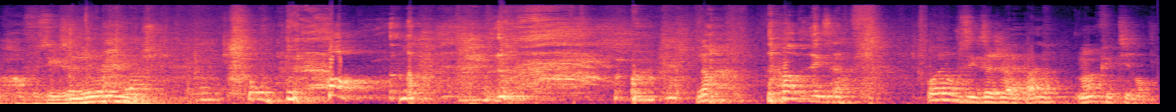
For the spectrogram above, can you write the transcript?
Oh, vous exagérez. Non, je- Non, non, vous exagérez. Ouais, vous exagérez pas, non, non effectivement.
